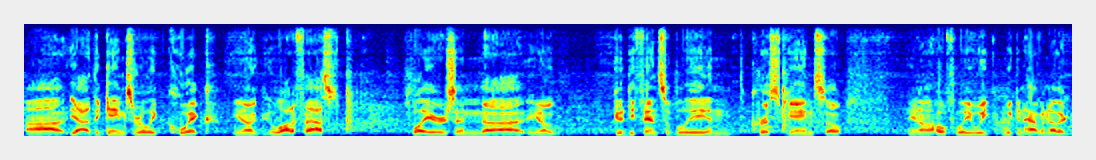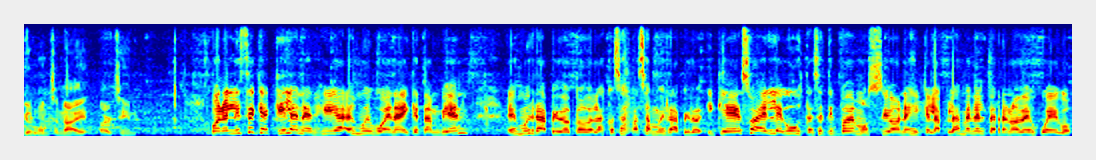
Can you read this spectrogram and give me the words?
uh, yeah, the game's really quick. You know, a lot of fast players, and uh, you know, good defensively and crisp game. So, you know, hopefully we we can have another good one tonight, our team. Bueno, él dice que aquí la energía es muy buena y que también es muy rápido todo, las cosas pasan muy rápido y que eso a él le gusta, ese tipo de emociones y que la plasma en el terreno de juego.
